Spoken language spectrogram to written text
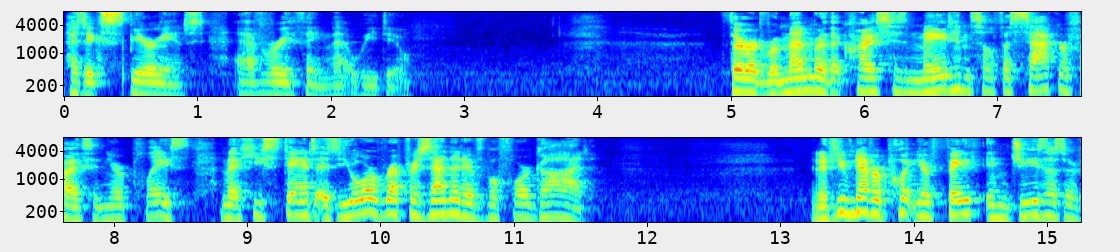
has experienced everything that we do. Third, remember that Christ has made himself a sacrifice in your place and that he stands as your representative before God. And if you've never put your faith in Jesus or,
